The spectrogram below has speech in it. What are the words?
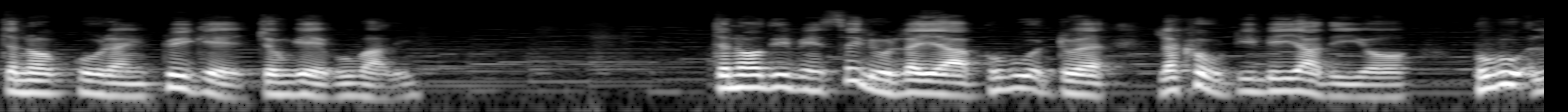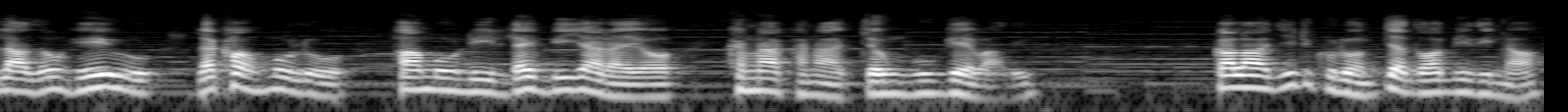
ကျွန်တော်ကိုယ်တိုင်တွေ့ခဲ့ကြုံခဲ့ဘူးပါသည်ကျွန်တော်ဒီပင်စိတ်လိုလက်ရဘူးဘူးအတွက်လက်ခုပ်တီးပေးရသည်ရောဘူးဘူးအလှဆုံးဟေးဟုလက်ခေါက်မှုတ်လို့ဟာမိုနီလိုက်ပေးရတာရော ခဏခဏကြုံဘူးခဲ့ပါသည်ကာလာကြီးတစ်ခုလုံးပြတ်သွားပြီးသည့်နောက်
